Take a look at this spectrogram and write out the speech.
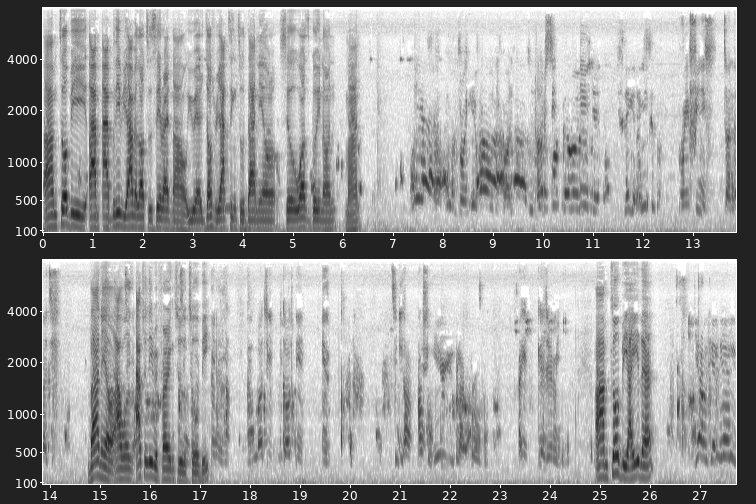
Um, Tobi, um, I believe you have a lot to say right now. You were just reacting to Daniel. So what's going on, man? destroying everybody, man. I'm seeing Rey Fenix and that Daniel, I was actually referring to Tobi. Um, Tobi, are you there? Yeah, we can hear you.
